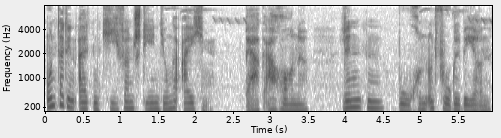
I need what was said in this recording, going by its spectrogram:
Unter den alten Kiefern stehen junge Eichen, Bergahorne, Linden, Buchen und Vogelbeeren.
